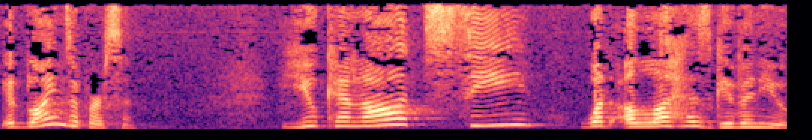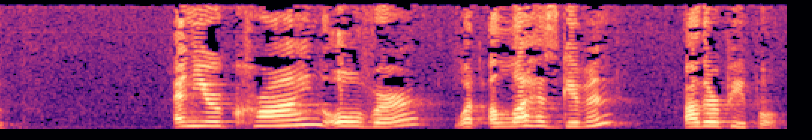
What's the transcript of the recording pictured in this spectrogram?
It blinds a person. You cannot see what Allah has given you. And you're crying over what Allah has given other people.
